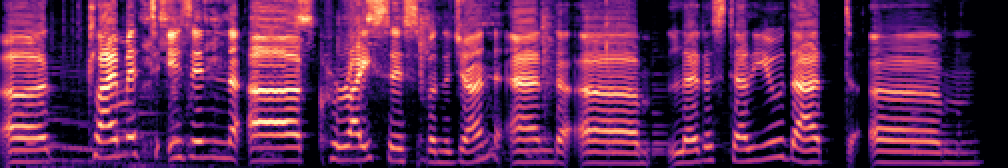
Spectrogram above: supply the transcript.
Uh, climate is in a crisis, Bandajan, and um, let us tell you that um,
